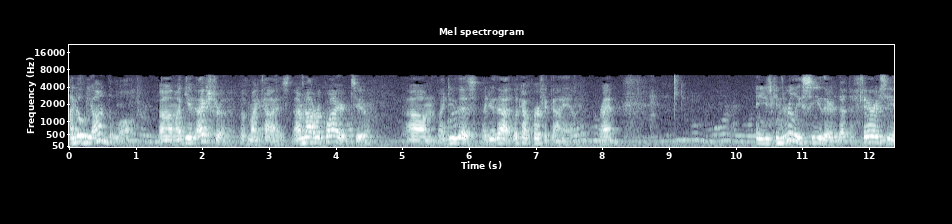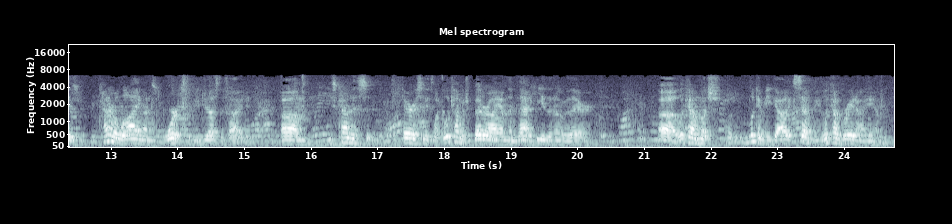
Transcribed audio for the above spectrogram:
I go beyond the law. Um, I give extra of my tithes. I'm not required to. Um, I do this. I do that. Look how perfect I am, right?" And you can really see there that the Pharisee is kind of relying on his works to be justified. Um, he's kind of the Pharisee is like, look how much better I am than that heathen over there. Uh, look how much. Look at me, God, accept me. Look how great I am.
